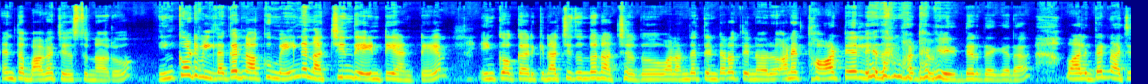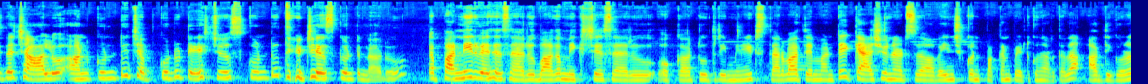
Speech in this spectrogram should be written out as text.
ఎంత బాగా చేస్తున్నారు. ఇంకోటి వీళ్ళ దగ్గర నాకు మెయిన్గా నచ్చింది ఏంటి అంటే ఇంకొకరికి నచ్చుతుందో నచ్చదో వాళ్ళందరూ తింటారో తినరు అనే థాటే లేదనమాట వీళ్ళిద్దరి దగ్గర. వాళ్ళిద్దరికి నచ్చితే చాలు అనుకుంటూ చెప్పుకుంటూ టేస్ట్ చూసుకుంటూ చేసుకుంటున్నారు. పన్నీర్ వేసేసారు బాగా మిక్స్ చేశారు. ఒక టూ త్రీ మినిట్స్ తర్వాత ఏమంటే క్యాష్యూ నట్స్ వేయించుకొని పక్కన పెట్టుకున్నారు కదా అది కూడా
